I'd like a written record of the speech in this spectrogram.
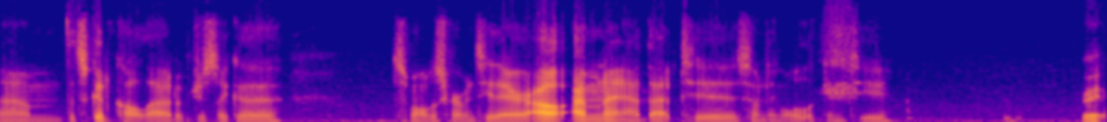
Um, that's a good call out of just like a small discrepancy there. i am going to add that to something we'll look into. Great.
